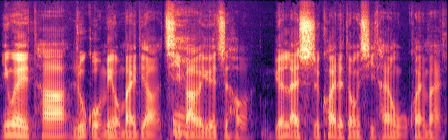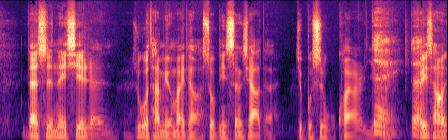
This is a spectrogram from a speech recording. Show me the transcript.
因为他如果没有卖掉，七八个月之后，原来十块的东西他用五块卖，但是那些人。如果他没有卖掉，说不定剩下的就不是五块而已。对，非常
